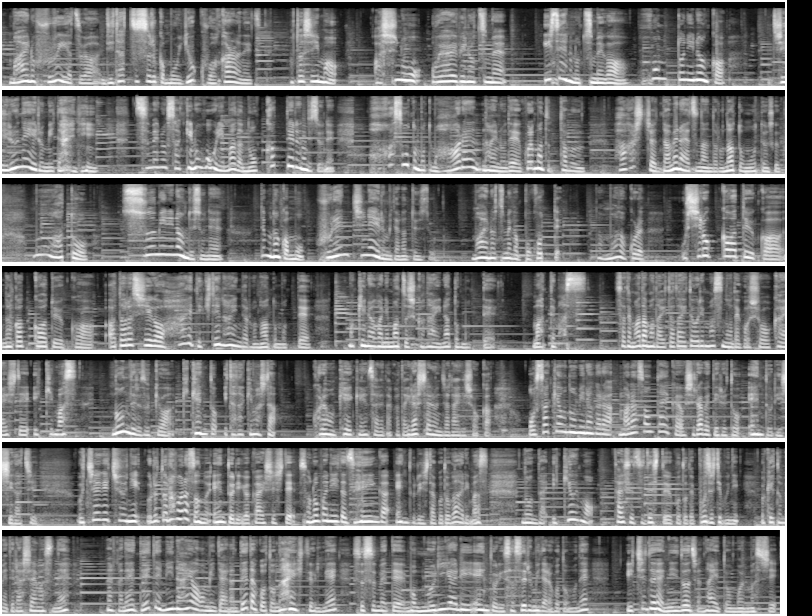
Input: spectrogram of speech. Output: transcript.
前の古いやつが離脱するかもうよくわからないです。私今足の親指の爪以前の爪が本当になんかジェルネイルみたいに爪の先の方にまだ乗っかってるんですよね。剥がそうと思っても剥がれないのでこれまた多分剥がしちゃダメなやつなんだろうなと思ってるんですけどもうあと数ミリなんですよね。でもなんかもうフレンチネイルみたいになってるんですよ。前の爪がボコって。まだこれ後ろ側というか中側というか新しい側生えてきてないんだろうなと思って、まあ、気長に待つしかないなと思って待ってます。さてまだまだいただいておりますのでご紹介していきます。飲んでる時は危険といただきました。これも経験された方いらっしゃるんじゃないでしょうか。お酒を飲みながらマラソン大会を調べているとエントリーしがち。打ち上げ中にウルトラマラソンのエントリーが開始してその場にいた全員がエントリーしたことがあります。飲んだ勢いも大切ですということでポジティブに受け止めてらっしゃいますね。なんかね出てみなよみたいな出たことない人にね勧めてもう無理やりエントリーさせるみたいなこともね一度や二度じゃないと思いますし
